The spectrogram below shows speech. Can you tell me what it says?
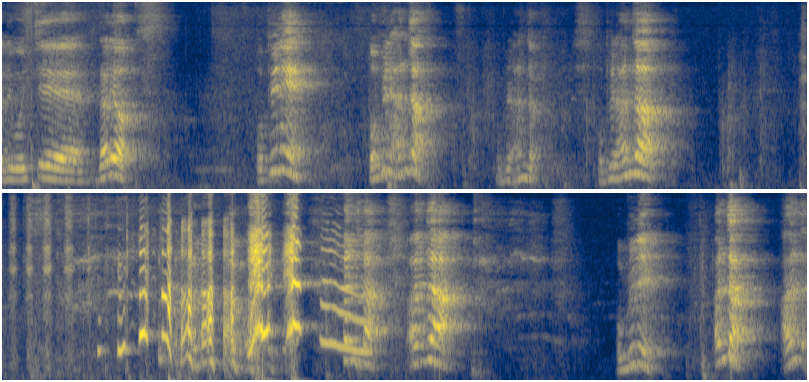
기다리고 있지. 기다려. 버피니. 버피니 앉아. 버피니 앉아. 앉아. 앉아. 앉아. 버피니 앉아. 앉아.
